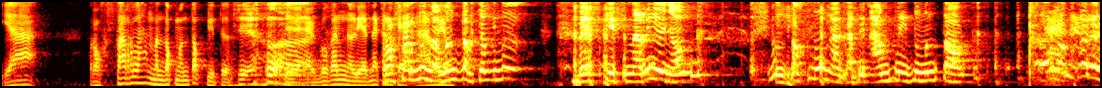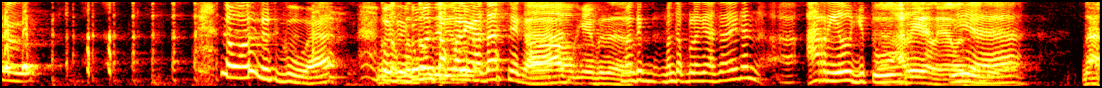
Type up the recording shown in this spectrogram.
ya rockstar lah mentok-mentok gitu Iya. gue kan ngelihatnya kan Rockstar tuh nggak mentok, Cok. Itu best case scenario, Nyong. mentok tuh ngangkatin ampli itu mentok. Kalau Rockstar emang Nggak maksud gua. Maksud gua mentok paling atasnya kan. Oh, oke, bener. Mentok, mentok paling atasnya kan uh, Ariel gitu. Ya, Ariel ya Iya. ya. Nah,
